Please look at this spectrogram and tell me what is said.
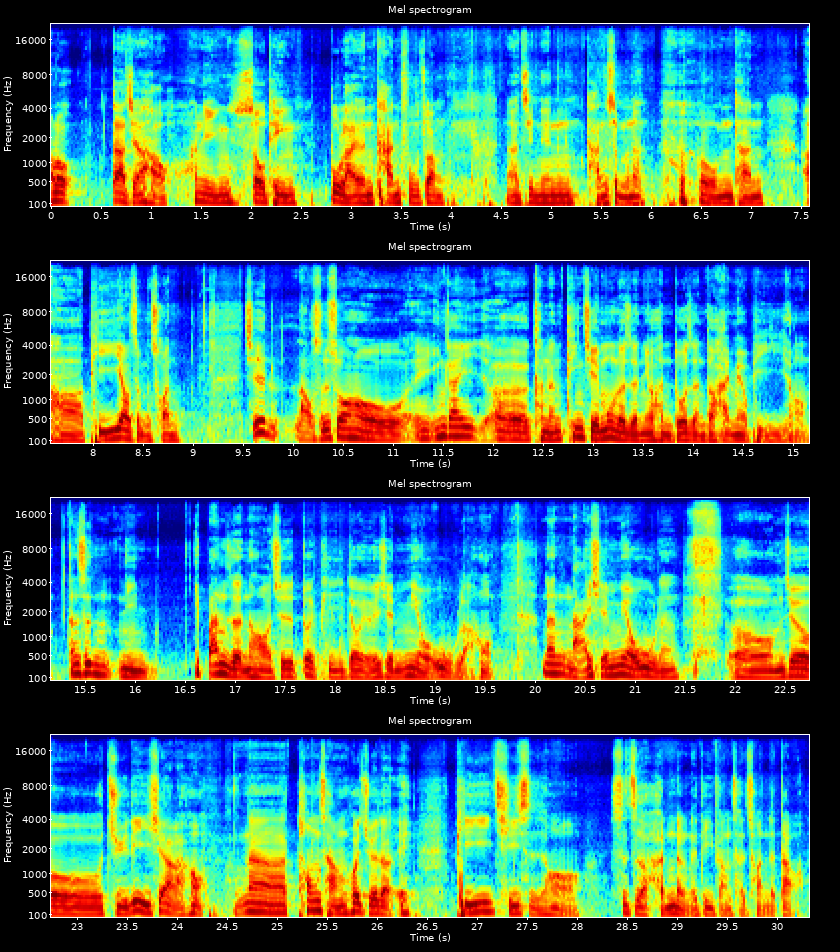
Hello，大家好，欢迎收听布莱恩谈服装。那今天谈什么呢？我们谈啊、皮衣要怎么穿？其实老实说哦，应该呃，可能听节目的人有很多人都还没有皮衣哦。但是你一般人哈，其实对皮衣都有一些谬误了哈。那哪一些谬误呢？呃，我们就举例一下了哈。那通常会觉得，哎，皮衣其实哈。是指很冷的地方才穿得到，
